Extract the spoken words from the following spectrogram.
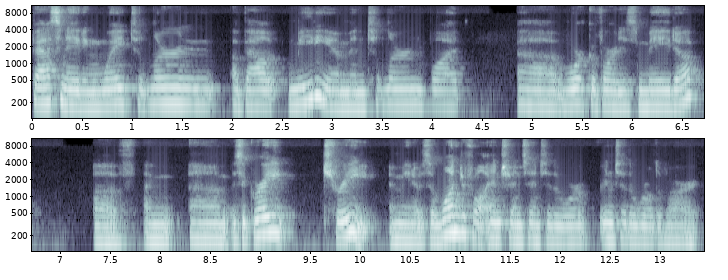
fascinating way to learn about medium and to learn what uh, work of art is made up of. Um, it was a great treat. I mean, it was a wonderful entrance into the world into the world of art.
